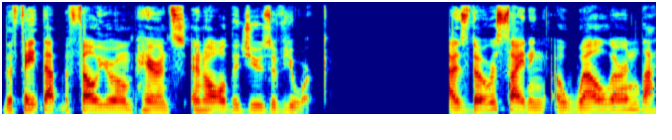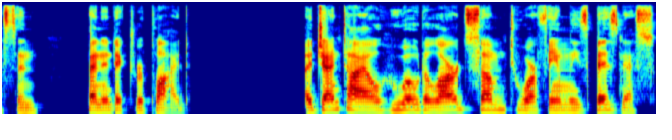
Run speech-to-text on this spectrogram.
the fate that befell your own parents and all the Jews of York. As though reciting a well learned lesson, Benedict replied, A Gentile who owed a large sum to our family's business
